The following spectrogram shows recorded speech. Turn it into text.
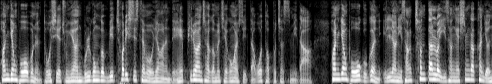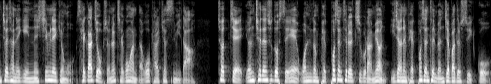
환경보호부는 도시의 중요한 물 공급 및 처리 시스템을 운영하는 데에 필요한 자금을 제공할 수 있다고 덧붙였습니다. 환경보호국은 1년 이상 1000달러 이상의 심각한 연체 잔액이 있는 시민의 경우 세 가지 옵션을 제공 한다고 밝혔습니다. 첫째, 연체된 수도세에 원금 100%를 지불하면 이자는 100% 면제받을 수 있고,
